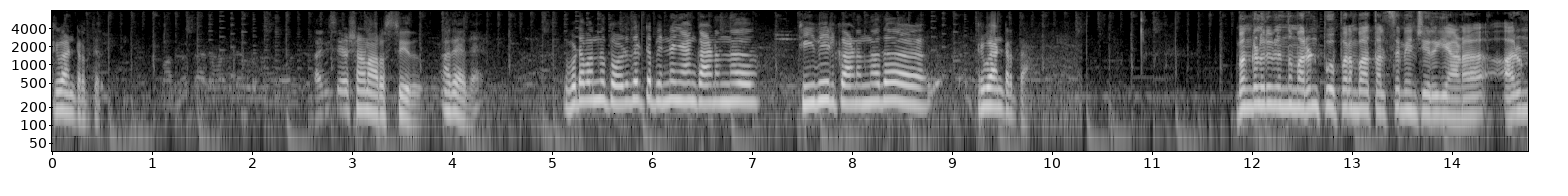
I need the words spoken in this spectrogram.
ട്രിവാൻഡ്രത്ത് അതിനുശേഷമാണ് അറസ്റ്റ് ചെയ്തത്. അതെ അതെ. ഇവിടെ വന്ന് തൊഴുതിട്ട് പിന്നെ ഞാൻ കാണുന്നത് ടി വിയിൽ കാണുന്നത് ട്രിവാൻഡ്രത്താണ് ബംഗളൂരുവിൽ നിന്നും അരുൺ പൂപ്പറമ്പ തത്സമയം ചേരുകയാണ്. അരുൺ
